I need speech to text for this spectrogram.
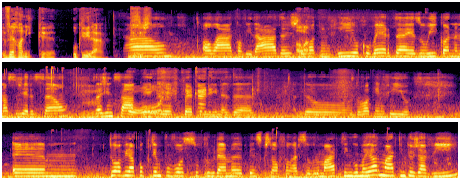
Veronique. O que dirá? Olá, convidadas Olá. do Rock in Rio. Roberta, és um ícone na nossa geração. Hum. Toda a gente sabe quem é que é a Roberta, que carinho. menina da- do, do Rock in Rio. Hum, Estou a ouvir há pouco tempo o vosso programa, penso que estão a falar sobre o marketing. O maior marketing que eu já vi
